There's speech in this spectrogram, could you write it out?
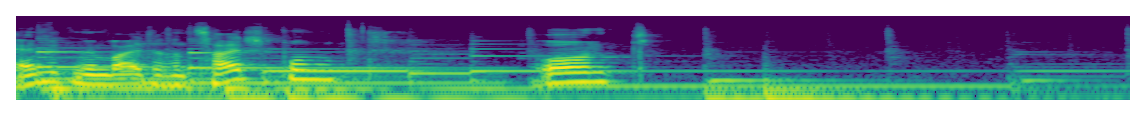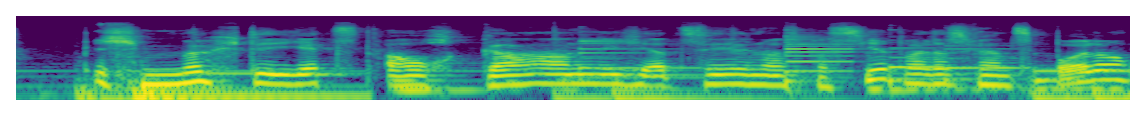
endet in einem weiteren Zeitsprung und ich möchte jetzt auch gar nicht erzählen, was passiert, weil das wäre ein Spoiler.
